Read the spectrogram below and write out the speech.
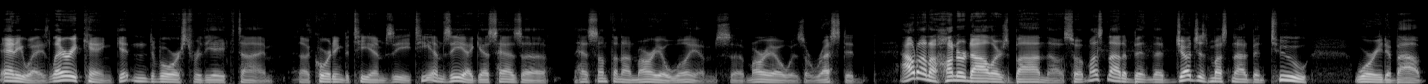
Anyways, Larry King getting divorced for the eighth time, according to TMZ. TMZ, I guess, has a has something on Mario Williams. Uh, Mario was arrested out on a hundred dollars bond, though, so it must not have been the judges must not have been too worried about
